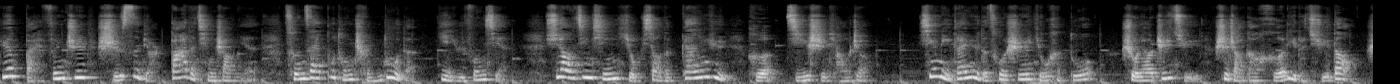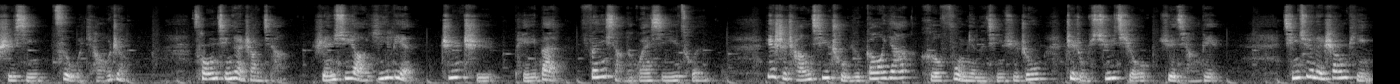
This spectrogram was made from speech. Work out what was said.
约百分之十四点八的青少年存在不同程度的抑郁风险，需要进行有效的干预和及时调整。心理干预的措施有很多，首要之举是找到合理的渠道，实行自我调整。从情感上讲，人需要依恋、支持、陪伴、分享的关系依存。越是长期处于高压和负面的情绪中，这种需求越强烈。情绪类商品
